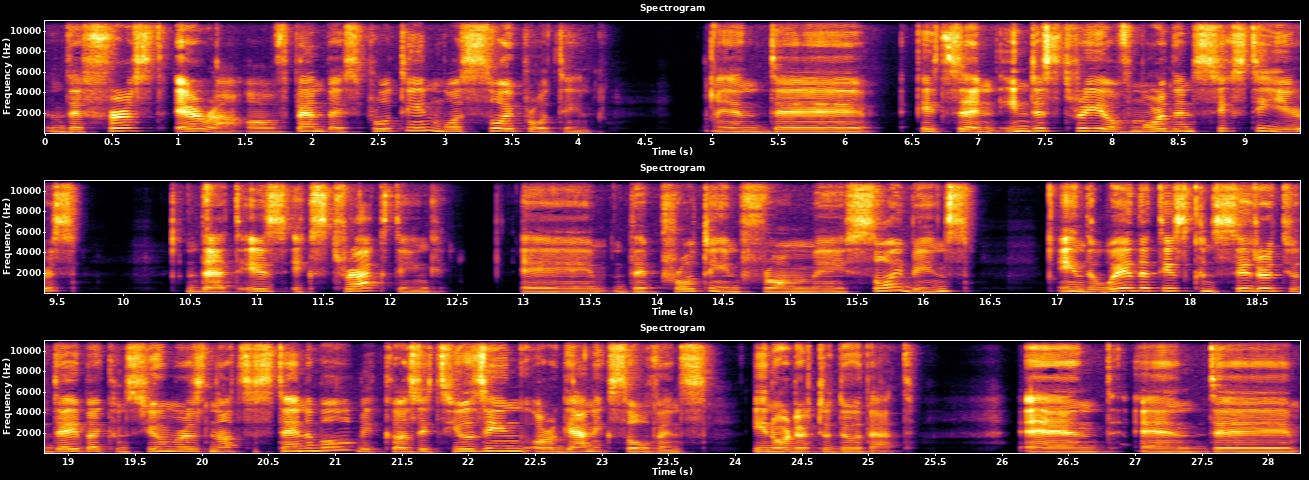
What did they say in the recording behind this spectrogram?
The first era of plant based protein was soy protein and uh, it's an industry of more than 60 years that is extracting uh, the protein from uh, soybeans in the way that is considered today by consumers not sustainable because it's using organic solvents in order to do that. And and uh,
